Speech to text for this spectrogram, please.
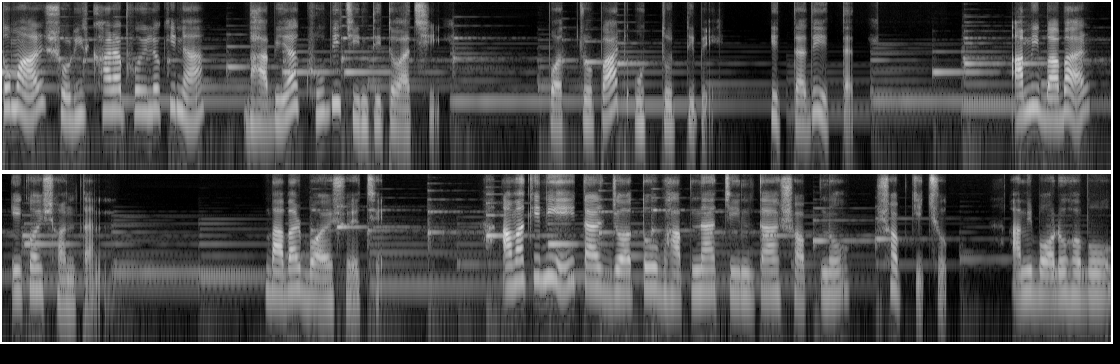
তোমার শরীর খারাপ হইল কি না ভাবিয়া খুবই চিন্তিত আছি। পত্রপাঠ উত্তর দিবে, ইত্যাদি ইত্যাদি। আমি বাবার একই সন্তান। বাবার বয়স হয়েছে। আমাকে নিয়ে তার যত ভাবনা, চিন্তা, স্বপ্ন সব কিছু আমি বড় হব,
